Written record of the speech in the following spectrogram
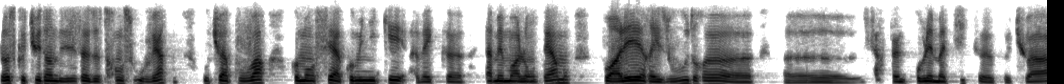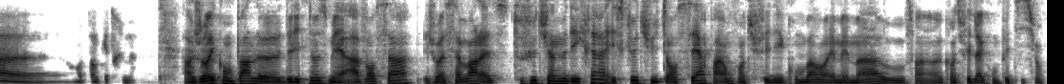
lorsque tu es dans des états de transe ouverte où tu vas pouvoir commencer à communiquer avec ta mémoire à long terme pour aller résoudre certaines problématiques euh, que tu as euh, en tant qu'être humain. Alors j'aurais qu'on parle de l'hypnose, mais avant ça, je voudrais savoir là, tout ce que tu viens de me décrire. Est-ce que tu t'en sers, par exemple, quand tu fais des combats en MMA ou enfin quand tu fais de la compétition?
